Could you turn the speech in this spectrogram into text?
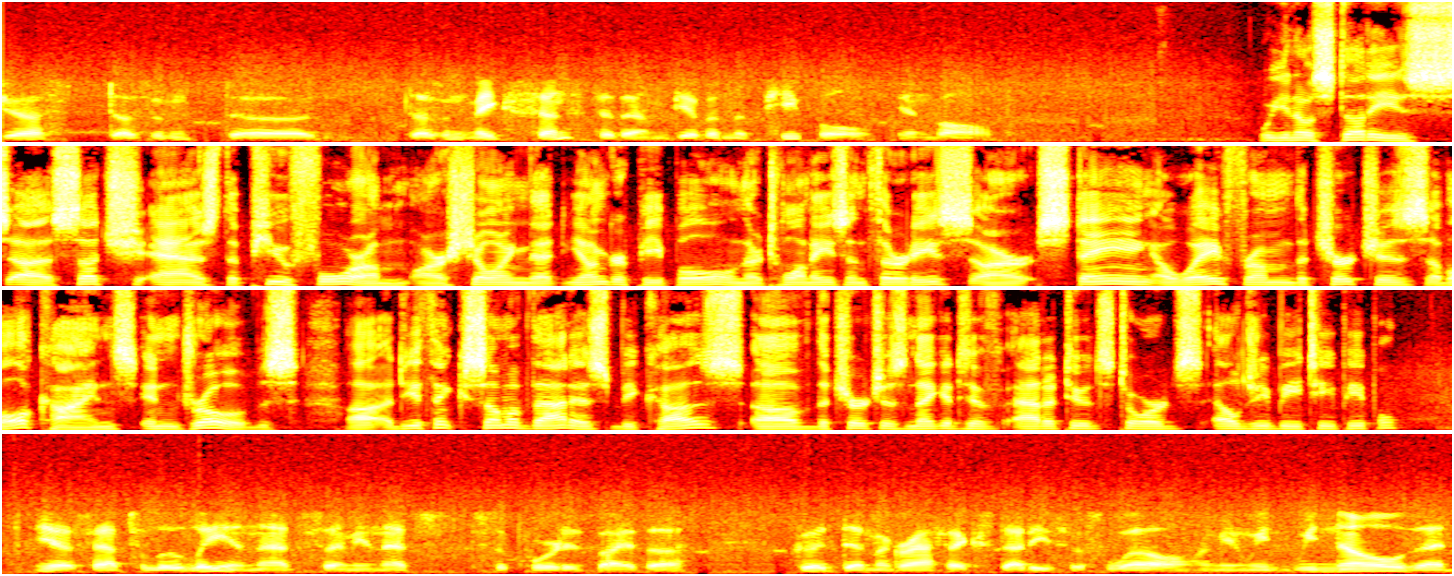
just doesn't uh, doesn't make sense to them given the people involved. Well, you know, studies uh, such as the Pew Forum are showing that younger people in their 20s and 30s are staying away from the churches of all kinds in droves. Uh, do you think some of that is because of the church's negative attitudes towards LGBT people? Yes, absolutely, and that's I mean that's supported by the good demographic studies as well. I mean, we we know that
